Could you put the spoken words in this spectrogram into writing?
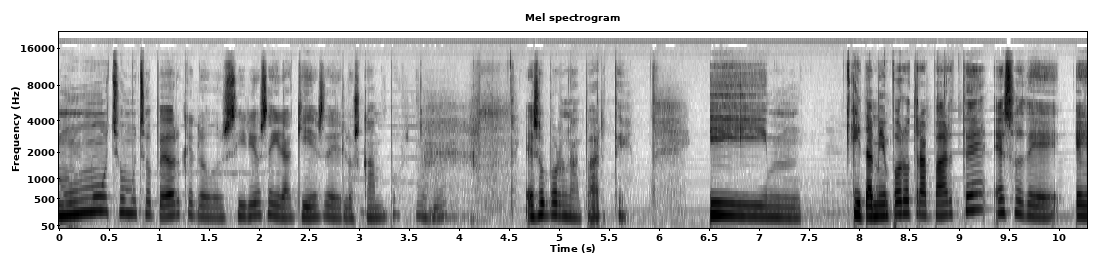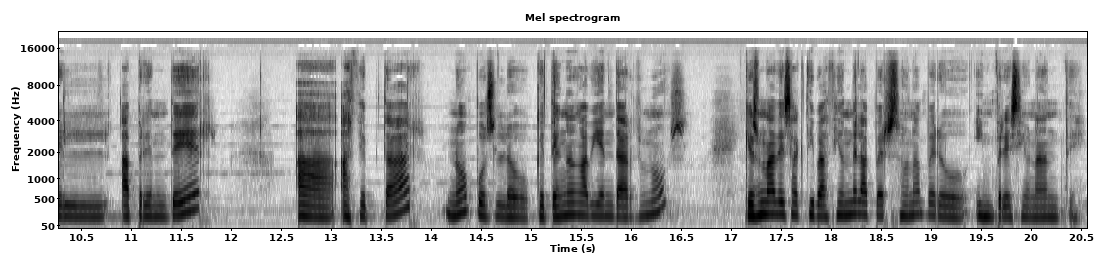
mucho, mucho peor que los sirios e iraquíes de los campos. Eso por una parte. Y, y también por otra parte, eso de el aprender a aceptar, ¿no? Pues lo que tengan a bien darnos, que es una desactivación de la persona, pero impresionante.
